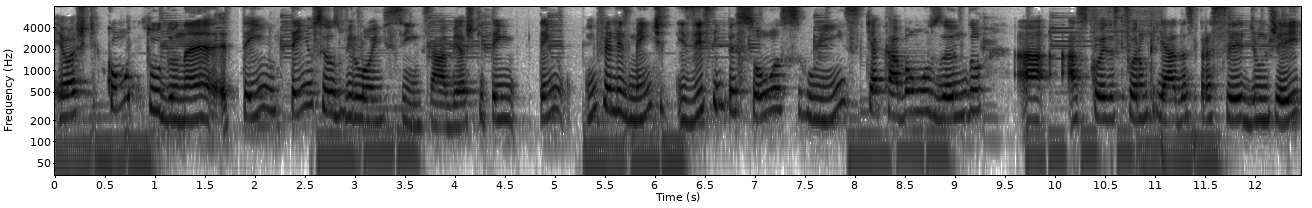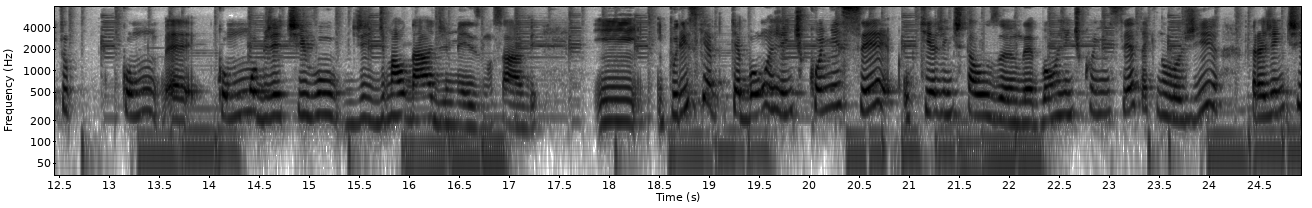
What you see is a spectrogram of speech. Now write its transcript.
eu acho que como tudo, né, tem, tem os seus vilões sim, sabe? Acho que tem, tem, infelizmente, existem pessoas ruins que acabam usando a, as coisas que foram criadas para ser de um jeito com, é, com um objetivo de, de maldade mesmo, sabe? E, e, por isso que é, que é bom a gente conhecer o que a gente está usando, é bom a gente conhecer a tecnologia para a gente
